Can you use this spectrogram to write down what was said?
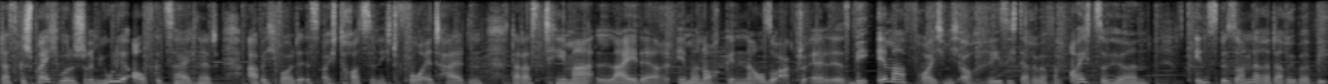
Das Gespräch wurde schon im Juli aufgezeichnet, aber ich wollte es euch trotzdem nicht vorenthalten, da das Thema leider immer noch genauso aktuell ist. Wie immer freue ich mich auch riesig darüber von euch zu hören, insbesondere darüber, wie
